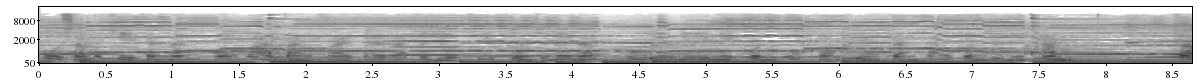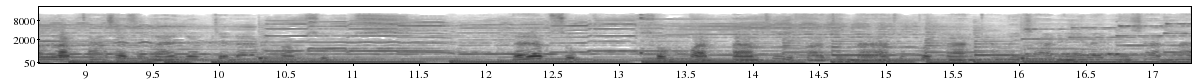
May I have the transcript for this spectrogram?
ผู้สามัคคีกันนั้นเพราะว่าต่างฝ่ายก็ได้รับประโยชน์ที่ควรจะได้รับ การตั้งตนอยู่ในธรรมตามหลักทางศาสนาย่อมจะได้ความสุข ได้รับสุขสมบัติตามที่ปรารถนาทุกประการทั้งในชาตินี้และในชาติหน้า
